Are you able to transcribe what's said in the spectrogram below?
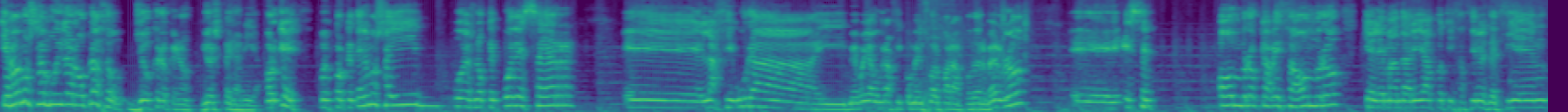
¿Que vamos a muy largo plazo? Yo creo que no, yo esperaría. ¿Por qué? Pues porque tenemos ahí pues lo que puede ser eh, la figura, y me voy a un gráfico mensual para poder verlo, eh, ese hombro, cabeza, hombro, que le mandaría cotizaciones de 100,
